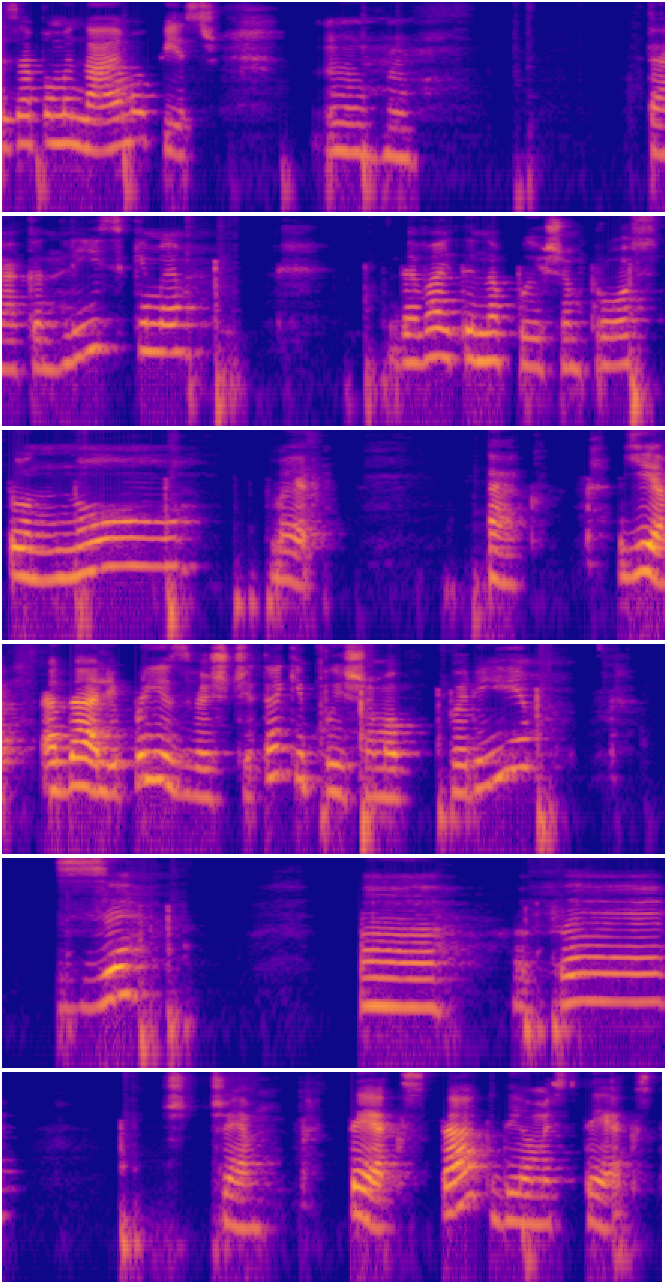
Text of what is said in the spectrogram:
запоминаємо піш. Угу. Так, англійськими. Давайте напишемо просто номер. Так, є. А далі прізвище. Так і пишемо при з е, в ще. Текст, так, дивимось текст.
